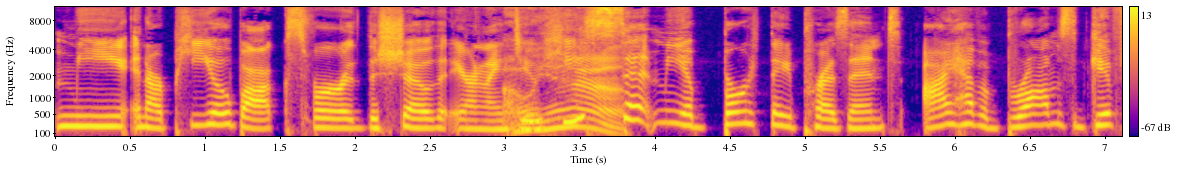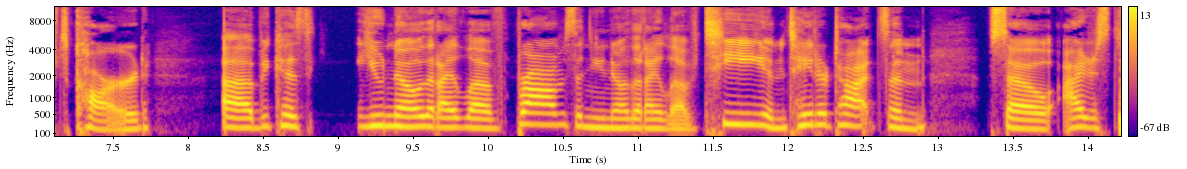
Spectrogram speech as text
me in our PO box for the show that Aaron and I Oh, do. He sent me a birthday present. I have a Braum's gift card uh, because you know that I love Braum's and you know that I love tea and tater tots and so I just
